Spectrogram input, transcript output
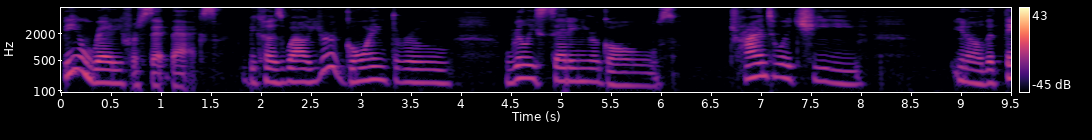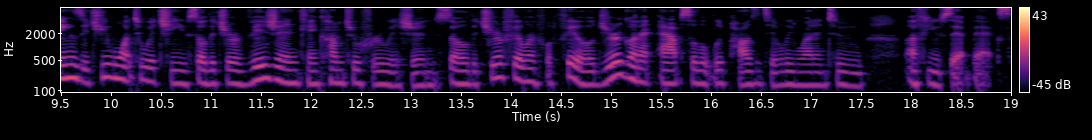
being ready for setbacks because while you're going through really setting your goals, trying to achieve you know, the things that you want to achieve so that your vision can come to fruition, so that you're feeling fulfilled, you're going to absolutely positively run into a few setbacks.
